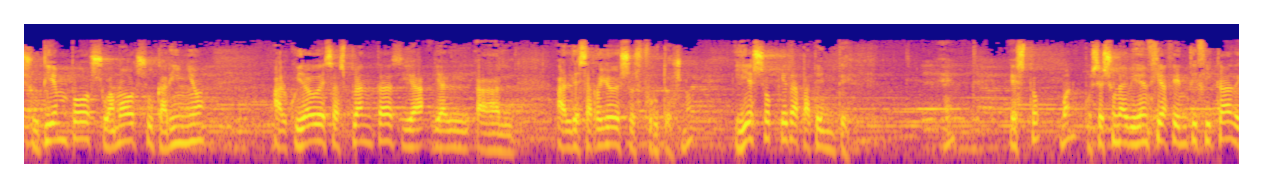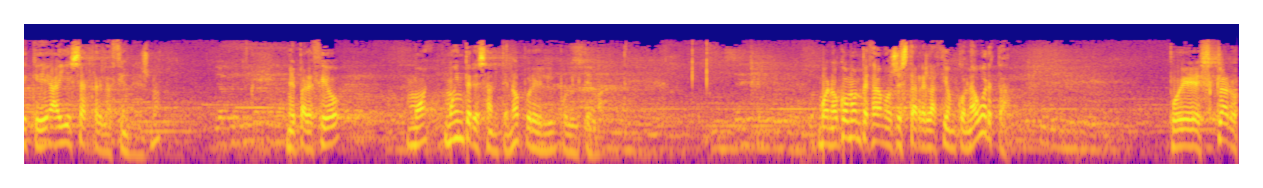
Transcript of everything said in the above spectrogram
su tiempo, su amor, su cariño al cuidado de esas plantas y al, al, al, desarrollo de esos frutos. ¿no? Y eso queda patente. Esto, bueno, pues es una evidencia científica de que hay esas relaciones. ¿no? Me pareció muy, muy interesante ¿no? por, el, por el tema. Bueno, ¿cómo empezamos esta relación con la huerta? Pues claro,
